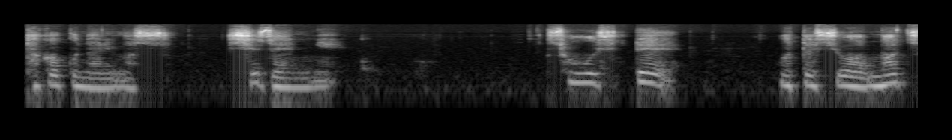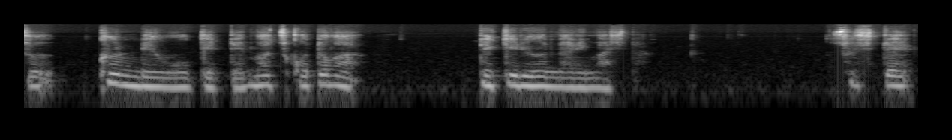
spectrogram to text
高くなります。自然に。そうして、私は待つ訓練を受けて待つことができるようになりました。そして、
